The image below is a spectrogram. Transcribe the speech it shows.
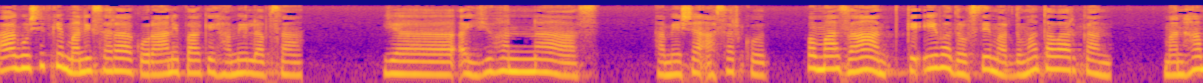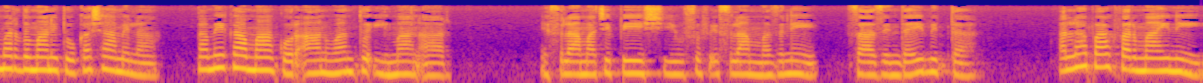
آگوشت کے منی سرا قرآن پاک ہمیں لفظاں یا ایوہ الناس، ہمیشہ اثر کد و ما زانت کہ ایوہ درستی مردمہ توار کند. منہا مردمانی تو کا پمی کا ماں قرآن ون تو ایمان آر۔ اسلام اچی پیش یوسف اسلام مزنی سا زندئی بیتا اللہ پاک فرمائنی،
